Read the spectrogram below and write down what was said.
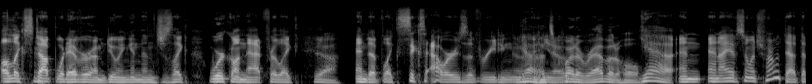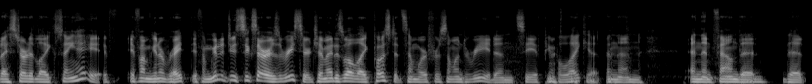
I'll like stop whatever I'm doing and then just like work on that for like Yeah. end up like six hours of reading. Yeah, and, that's know, quite a rabbit hole. yeah, and and I have so much fun with that that I started like saying, hey, if, if I'm gonna write, if I'm gonna do six hours of research, I might as well like post it somewhere for someone to read and see if people like it, and then and then found that that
